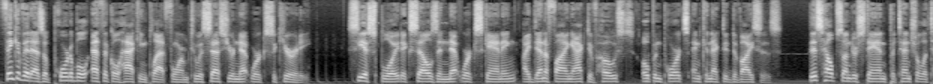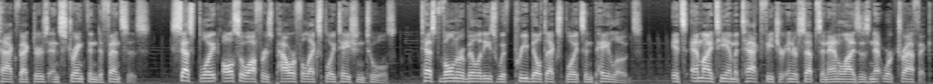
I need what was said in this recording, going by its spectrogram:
Think of it as a portable ethical hacking platform to assess your network's security. Csploit excels in network scanning, identifying active hosts, open ports, and connected devices. This helps understand potential attack vectors and strengthen defenses. Csploit also offers powerful exploitation tools. Test vulnerabilities with pre-built exploits and payloads. Its MITM attack feature intercepts and analyzes network traffic.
